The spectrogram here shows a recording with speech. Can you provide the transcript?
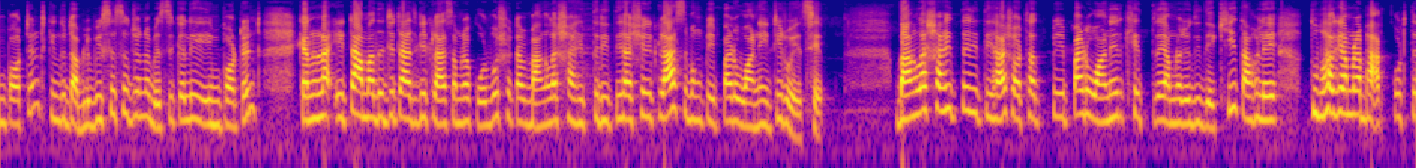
ইম্পর্টেন্ট কিন্তু ডাব্লিউবিসিএস এর জন্য বেসিক্যালি ইম্পর্টেন্ট কেননা এটা আমাদের যেটা আজকে ক্লাস আমরা করব, সেটা বাংলা সাহিত্যের ইতিহাসের ক্লাস এবং পেপার ওয়ান এইটি রয়েছে। বাংলা সাহিত্যের ইতিহাস, অর্থাৎ পেপার ওয়ানের ক্ষেত্রে আমরা যদি দেখি, তাহলে দুভাগে আমরা ভাগ করতে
